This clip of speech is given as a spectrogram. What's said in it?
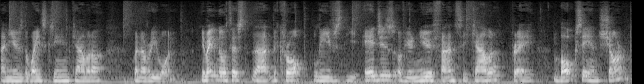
and use the widescreen camera whenever you want. You might notice that the crop leaves the edges of your new fancy camera pretty boxy and sharp.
